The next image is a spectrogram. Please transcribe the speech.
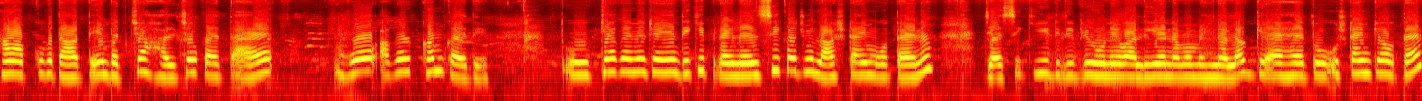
हम आपको बताते हैं बच्चा हलचल करता है वो अगर कम कर दे तो क्या करना चाहिए? देखिए प्रेगनेंसी का जो लास्ट टाइम होता है ना, जैसे कि डिलीवरी होने वाली है, नवा महीना लग गया है तो उस टाइम क्या होता है?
